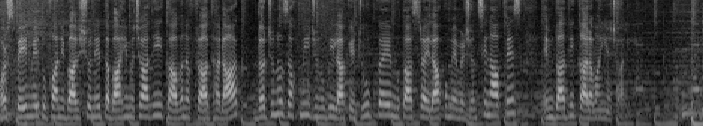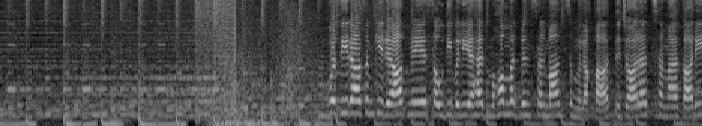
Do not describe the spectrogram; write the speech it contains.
और स्पेन में तूफानी बारिशों ने तबाही मचा दी, इक्यावन अफराद हलाक। दर्जनों जख्मी जनूबी इलाके डूब गए। मुतासरा इलाकों में इमरजेंसी नाफिज। इमदादी कार्रवाइयाँ जारी। वज़ीर अजम की रियाद में सऊदी वली अहद मोहम्मद बिन सलमान से मुलाकात। तजारत, सरमाकारी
